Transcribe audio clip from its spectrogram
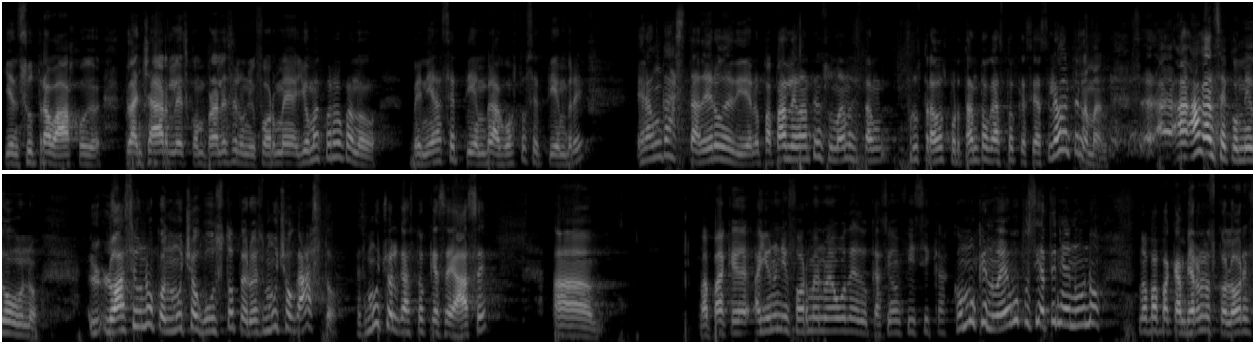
y en su trabajo, plancharles, comprarles el uniforme, yo me acuerdo cuando venía septiembre, agosto, septiembre, era un gastadero de dinero. Papás, levanten sus manos, están frustrados por tanto gasto que se hace. Levanten la mano, háganse conmigo uno. Lo hace uno con mucho gusto, pero es mucho gasto, es mucho el gasto que se hace. Ah, Papá, que hay un uniforme nuevo de educación física. ¿Cómo que nuevo? Pues ya tenían uno. No, papá, cambiaron los colores.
